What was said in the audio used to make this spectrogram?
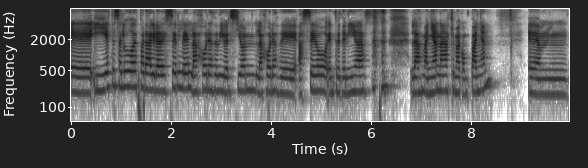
Eh, y este saludo es para agradecerles las horas de diversión, las horas de aseo entretenidas, las mañanas que me acompañan. Em,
